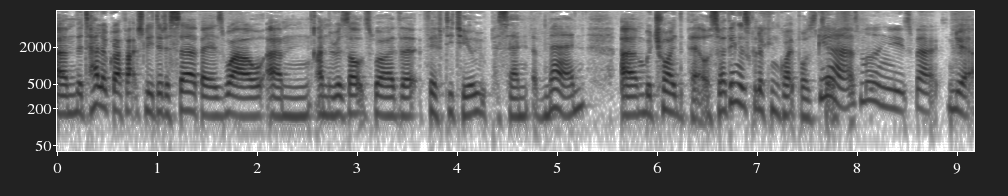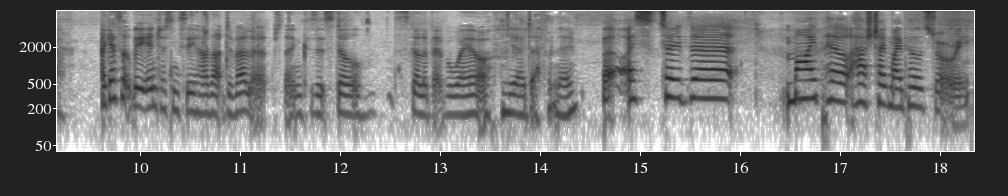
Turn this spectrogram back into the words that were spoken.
Um, the Telegraph actually did a survey as well, um, and the results were that 52% of men um, would try the pill. So I think it's looking quite positive. Yeah, it's more than you expect. Yeah. I guess it'll be interesting to see how that develops then, because it's still still a bit of a way off. Yeah, definitely. But I, so the my pill hashtag my pill story.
